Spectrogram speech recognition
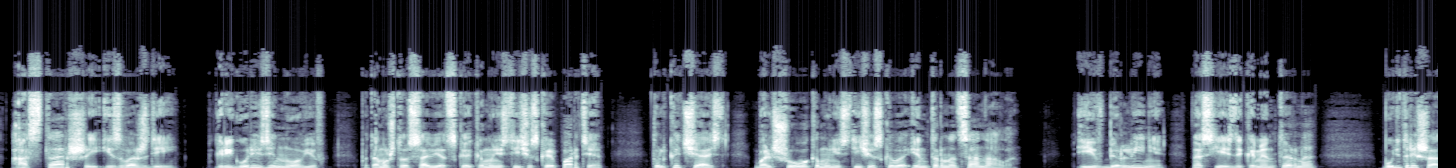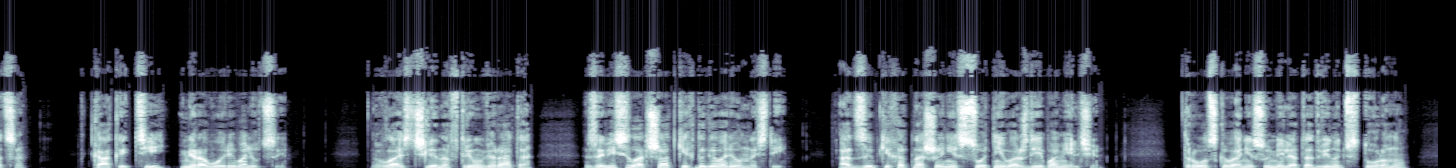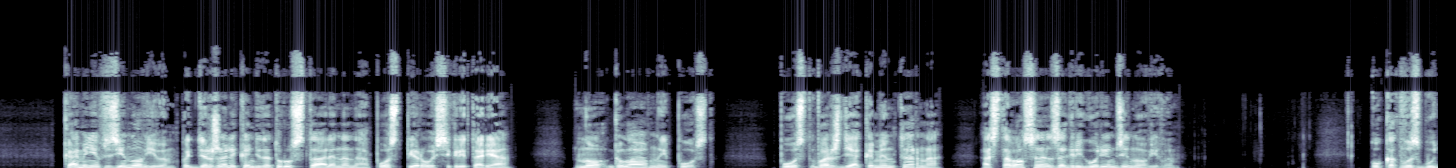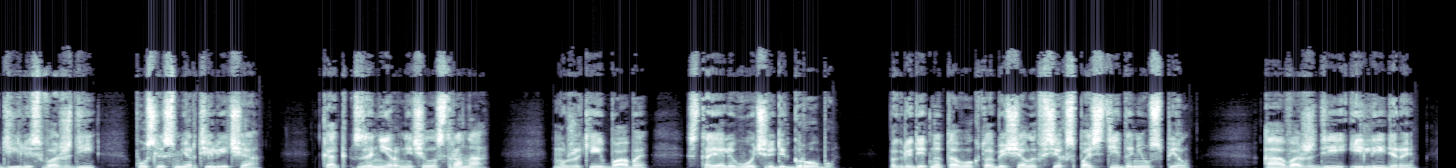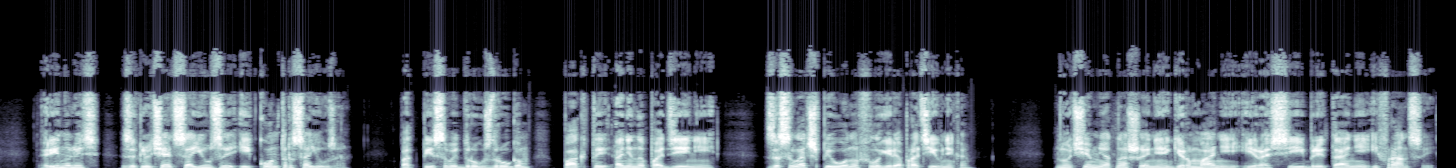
А старший из вождей Григорий Зиновьев, потому что Советская коммунистическая партия только часть Большого коммунистического интернационала. И в Берлине, на съезде Коминтерна, будет решаться, как идти мировой революции. Власть членов Триумвирата зависела от шатких договоренностей, от зыбких отношений с сотней вождей помельче. Троцкого они сумели отодвинуть в сторону. Каменев с Зиновьевым поддержали кандидатуру Сталина на пост первого секретаря, но главный пост, пост вождя Коминтерна, оставался за Григорием Зиновьевым. О, как возбудились вожди после смерти Ильича, как занервничала страна. Мужики и бабы стояли в очереди к гробу, поглядеть на того, кто обещал их всех спасти, да не успел. А вожди и лидеры ринулись заключать союзы и контрсоюзы, подписывать друг с другом пакты о ненападении, засылать шпионов в лагеря противника. Но чем не отношения Германии и России, Британии и Франции?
